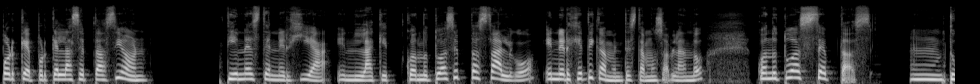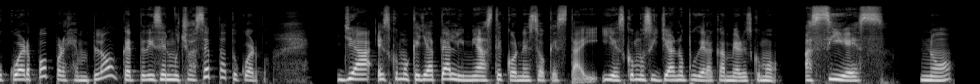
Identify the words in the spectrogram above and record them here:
¿Por qué? Porque la aceptación tiene esta energía en la que cuando tú aceptas algo, energéticamente estamos hablando, cuando tú aceptas mm, tu cuerpo, por ejemplo, que te dicen mucho, acepta tu cuerpo ya es como que ya te alineaste con eso que está ahí y es como si ya no pudiera cambiar, es como así es, ¿no?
